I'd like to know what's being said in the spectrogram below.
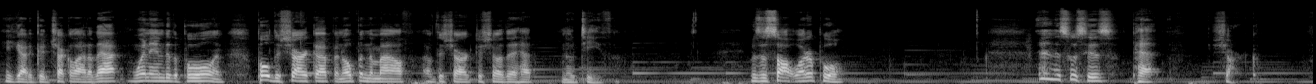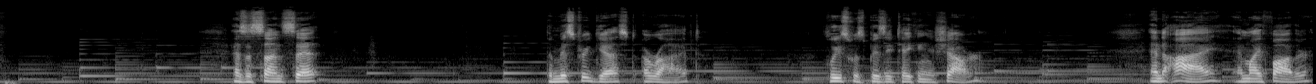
He got a good chuckle out of that, went into the pool and pulled the shark up and opened the mouth of the shark to show that it had no teeth. It was a saltwater pool. And this was his pet shark. As the sun set, the mystery guest arrived. Luis was busy taking a shower. And I and my father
